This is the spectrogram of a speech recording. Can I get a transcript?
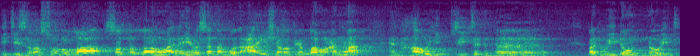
It is Rasulullah sallallahu alayhi wasallam with Aisha radiallahu anha and how he treated her. But we don't know it.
